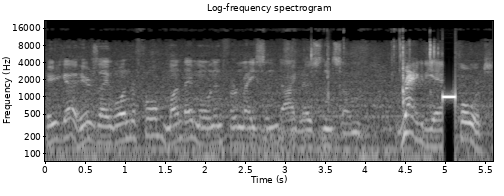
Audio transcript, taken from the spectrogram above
here you go. Here's a wonderful Monday morning for Mason diagnosing some raggedy ass Fords.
